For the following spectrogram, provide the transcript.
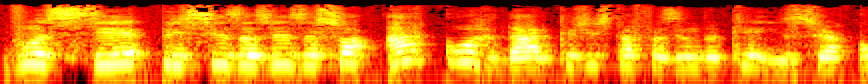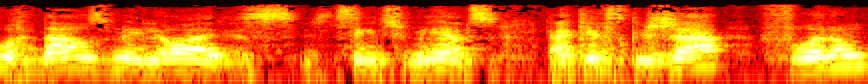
você precisa, às vezes, é só acordar. O que a gente está fazendo aqui é isso: é acordar os melhores sentimentos, aqueles que já foram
